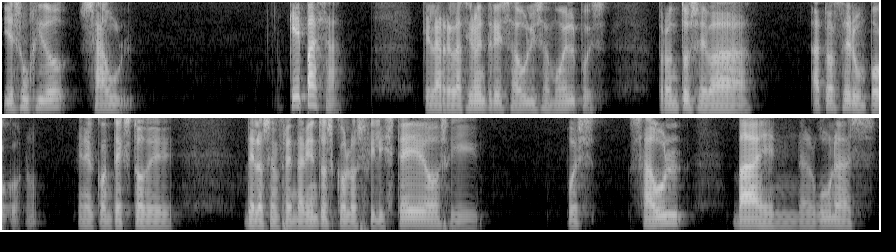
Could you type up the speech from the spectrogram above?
Y es ungido Saúl. ¿Qué pasa? Que la relación entre Saúl y Samuel, pues pronto se va a torcer un poco, ¿no? En el contexto de, de los enfrentamientos con los filisteos y pues Saúl va en algunas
